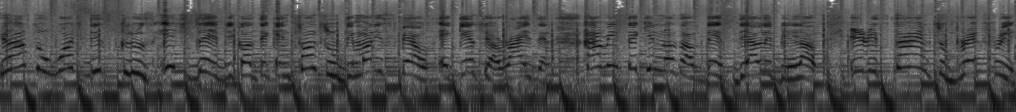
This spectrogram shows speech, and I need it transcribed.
You have to watch these clues each day because they can turn to demonic spells against your rising. Having taken note of this, dearly beloved, it is time to break free.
